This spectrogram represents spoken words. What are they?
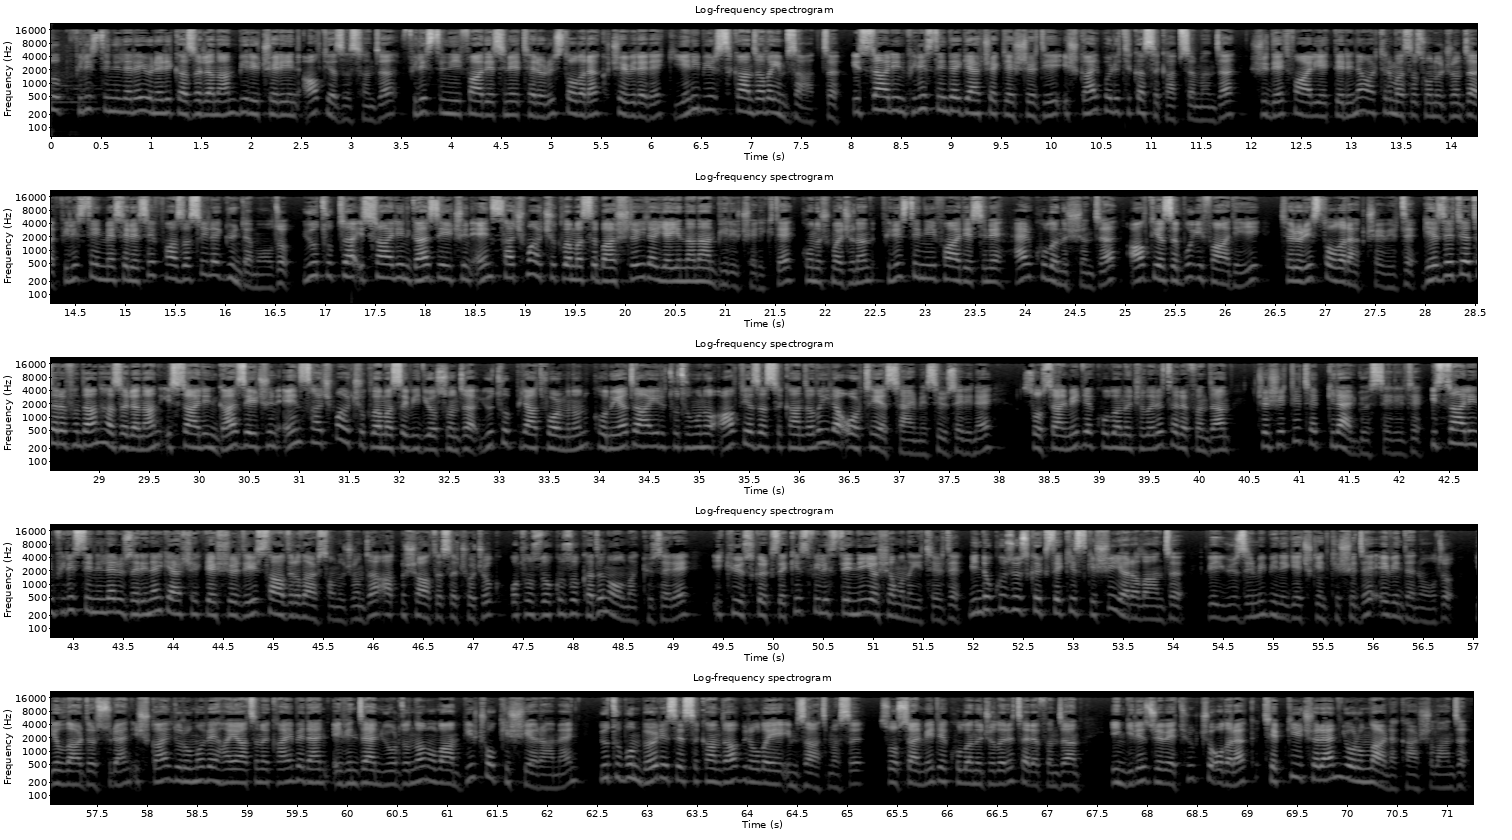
YouTube, Filistinlilere yönelik hazırlanan bir içeriğin altyazısında Filistinli ifadesini terörist olarak çevirerek yeni bir skandala imza attı. İsrail'in Filistin'de gerçekleştirdiği işgal politikası kapsamında şiddet faaliyetlerini artırması sonucunda Filistin meselesi fazlasıyla gündem oldu. YouTube'da İsrail'in Gazze için en saçma açıklaması başlığıyla yayınlanan bir içerikte konuşmacının Filistinli ifadesini her kullanışında altyazı bu ifadeyi terörist olarak çevirdi. Gezete tarafından hazırlanan İsrail'in Gazze için en saçma açıklaması videosunda YouTube platformunun konuya dair tutumunu altyazı skandalıyla ortaya sermesi üzerine sosyal medya kullanıcıları tarafından çeşitli tepkiler gösterildi. İsrail'in Filistinliler üzerine gerçekleştirdiği saldırılar sonucunda 66'sı çocuk, 39'u kadın olmak üzere 248 Filistinli yaşamını yitirdi. 1948 kişi yaralandı ve 120 bini geçkin kişi de evinden oldu. Yıllardır süren işgal durumu ve hayatını kaybeden evinden yurdundan olan birçok kişiye rağmen YouTube'un böylesi skandal bir olaya imza atması sosyal medya kullanıcıları tarafından İngilizce ve Türkçe olarak tepki içeren yorumlarla karşılandı.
